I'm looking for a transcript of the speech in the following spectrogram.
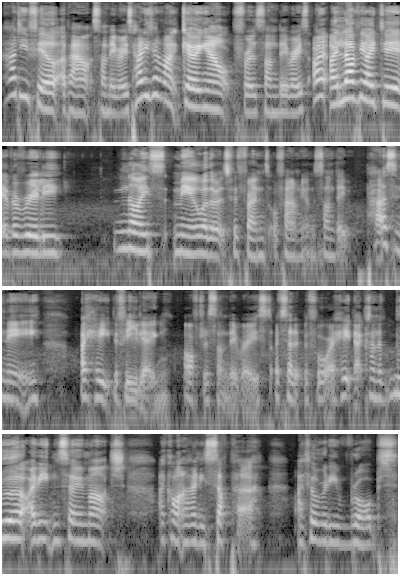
how do you feel about Sunday roast? How do you feel about going out for a Sunday roast? I, I love the idea of a really nice meal, whether it's with friends or family on a Sunday. Personally, I hate the feeling after a Sunday roast. I've said it before. I hate that kind of. "Ugh, I've eaten so much, I can't have any supper. I feel really robbed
